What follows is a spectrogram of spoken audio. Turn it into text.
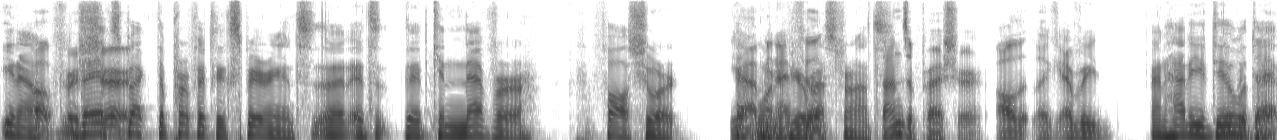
you know, Oh, they sure. expect the perfect experience. Uh, it's that can never fall short yeah, at I one mean, of I your feel restaurants. tons of pressure. All the, like every And how do you deal with day.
